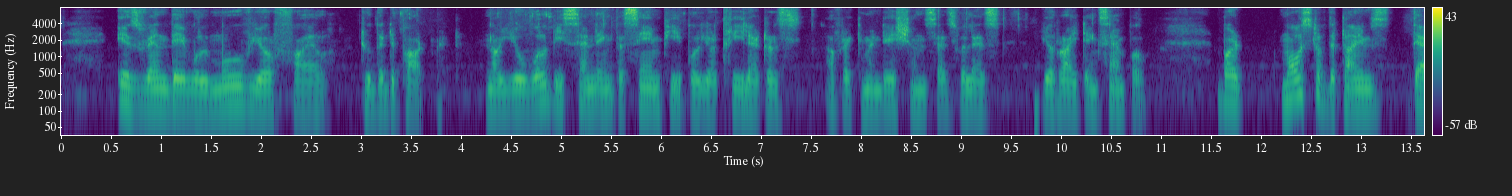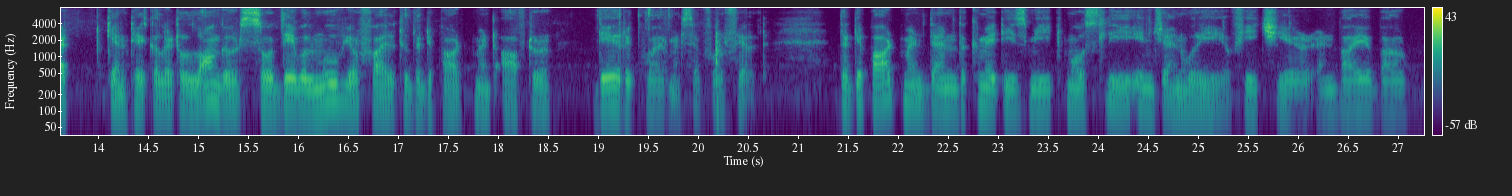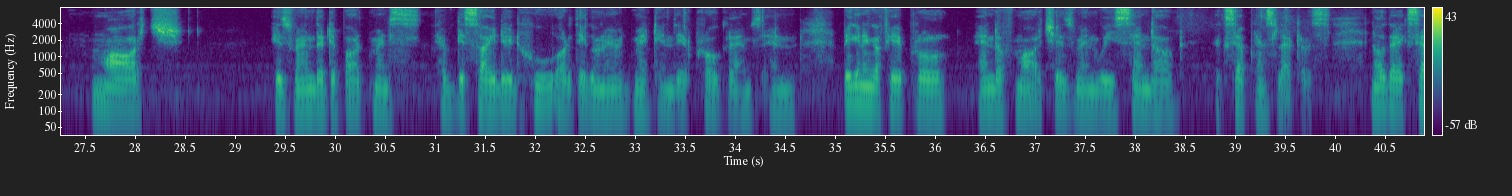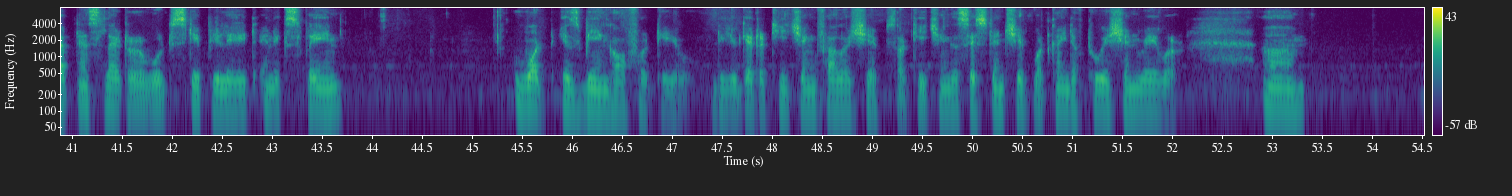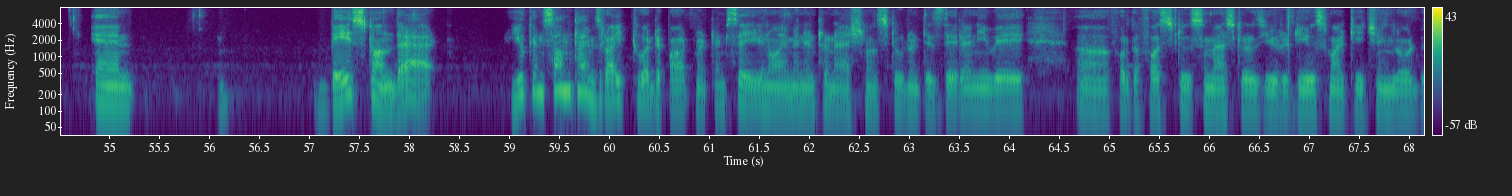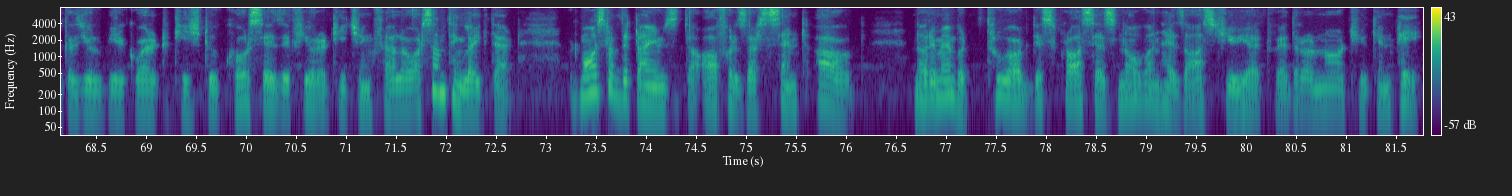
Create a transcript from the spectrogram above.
is when they will move your file to the department. Now you will be sending the same people your three letters of recommendations as well as your writing sample. But most of the times that can take a little longer, so they will move your file to the department after their requirements are fulfilled. The department, then the committees meet mostly in January of each year, and by about March, is when the departments have decided who are they going to admit in their programs. And beginning of april end of march is when we send out acceptance letters. Now the acceptance letter would stipulate and explain what is being offered to you. Do you get a teaching fellowships or teaching assistantship? What kind of tuition waiver? Um, and based on that you can sometimes write to a department and say, you know, I'm an international student. Is there any way uh, for the first two semesters you reduce my teaching load because you'll be required to teach two courses if you're a teaching fellow or something like that? But most of the times the offers are sent out. Now remember, throughout this process, no one has asked you yet whether or not you can pay,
